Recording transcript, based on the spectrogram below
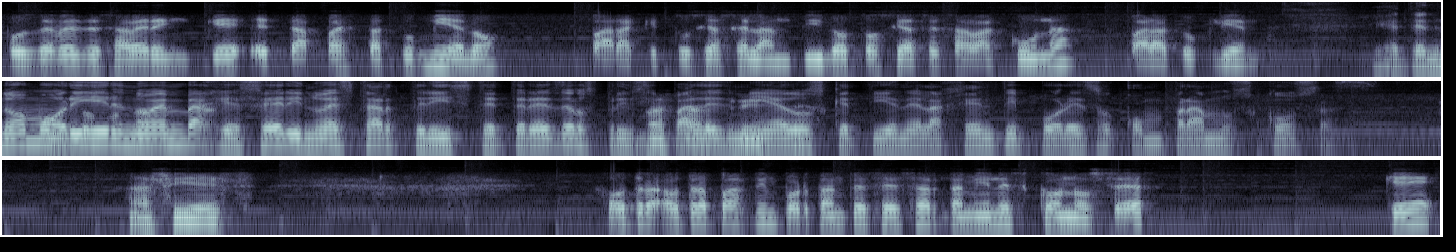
pues debes de saber en qué etapa está tu miedo para que tú seas el antídoto, seas esa vacuna para tu cliente. Fíjate, no morir, no envejecer y no estar triste. Tres de los principales miedos que tiene la gente y por eso compramos cosas. Así es. Otra, otra parte importante, César, también es conocer qué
